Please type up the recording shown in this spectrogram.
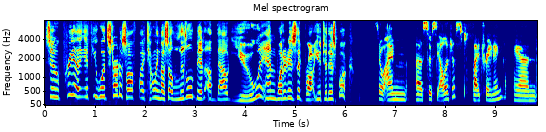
So, Priya, if you would start us off by telling us a little bit about you and what it is that brought you to this book. So, I'm a sociologist by training, and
